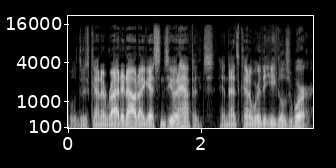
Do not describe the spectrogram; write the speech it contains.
We'll just kind of ride it out, I guess, and see what happens. And that's kind of where the Eagles were.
